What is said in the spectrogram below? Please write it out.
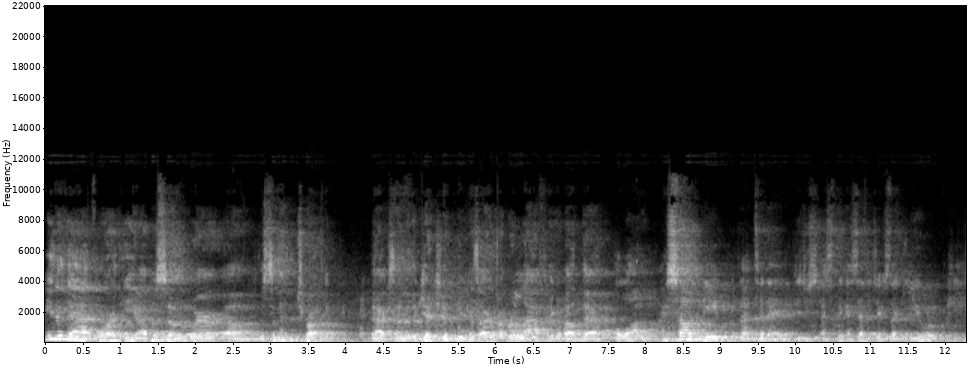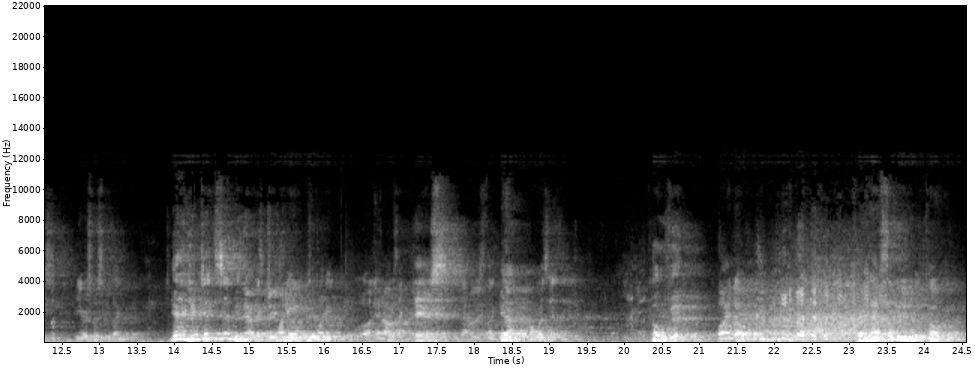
Either that or the episode where um, the cement truck backs into the kitchen, because I remember laughing about that a lot. I saw a meme of that today. Did you? I think I sent it to you. It's like you were piece. You were supposed to be like, Yeah, you did send me that. like Steve. 20, 20, uh, and I was like this. And that was like, Yeah. What was it? COVID. Well, I know, yeah. but it has something to do with COVID,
